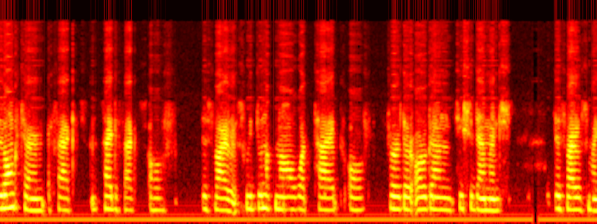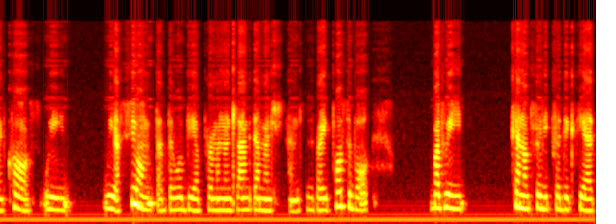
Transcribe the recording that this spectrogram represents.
long-term effects and side effects of this virus. We do not know what type of further organ tissue damage this virus might cause. We we assume that there will be a permanent lung damage and it's very possible, but we cannot really predict yet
